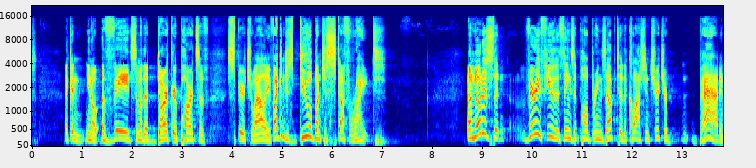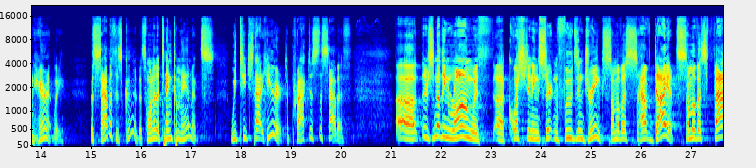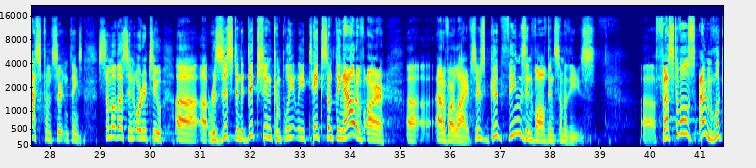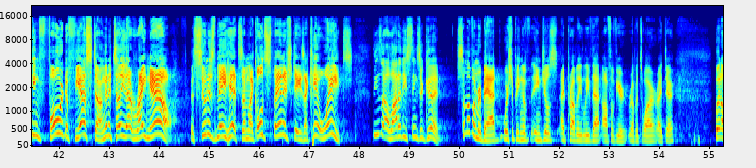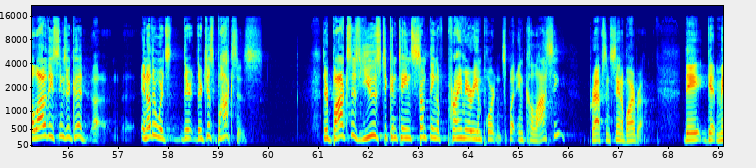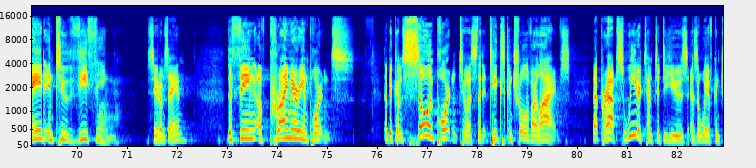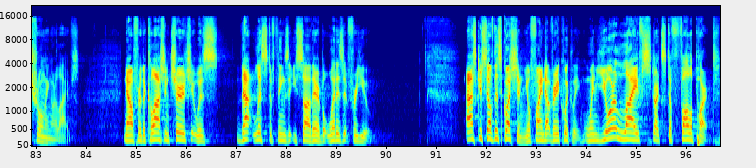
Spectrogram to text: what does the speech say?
I can, you know, evade some of the darker parts of spirituality. If I can just do a bunch of stuff right. Now, notice that very few of the things that Paul brings up to the Colossian church are bad inherently. The Sabbath is good. That's one of the Ten Commandments. We teach that here to practice the Sabbath. Uh, there's nothing wrong with uh, questioning certain foods and drinks. Some of us have diets. Some of us fast from certain things. Some of us, in order to uh, uh resist an addiction, completely take something out of our uh, out of our lives. There's good things involved in some of these. festivals, I'm looking forward to Fiesta. I'm going to tell you that right now. As soon as May hits, I'm like, old Spanish days, I can't wait. These, a lot of these things are good. Some of them are bad. Worshiping of angels, I'd probably leave that off of your repertoire right there. But a lot of these things are good. Uh, in other words, they're, they're just boxes. They're boxes used to contain something of primary importance. But in Colossae, perhaps in Santa Barbara, they get made into the thing. See what I'm saying? The thing of primary importance that becomes so important to us that it takes control of our lives that perhaps we are tempted to use as a way of controlling our lives. Now, for the Colossian church, it was that list of things that you saw there, but what is it for you? Ask yourself this question, you'll find out very quickly. When your life starts to fall apart,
